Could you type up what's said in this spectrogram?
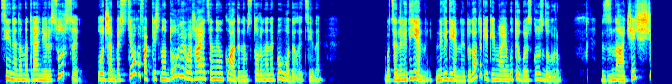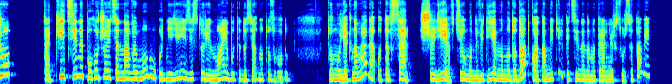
ціни на матеріальні ресурси, отже, без цього фактично договір вважається неукладеним, сторони не погодили ціни. Бо це невід'ємний, невід'ємний додаток, який має бути обов'язково з договором. Значить, що такі ціни погоджуються на вимогу однієї зі сторін, має бути досягнуто згоду. Тому, як на мене, оте все, що є в цьому невід'ємному додатку, а там не тільки ціни на матеріальні ресурси, там і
